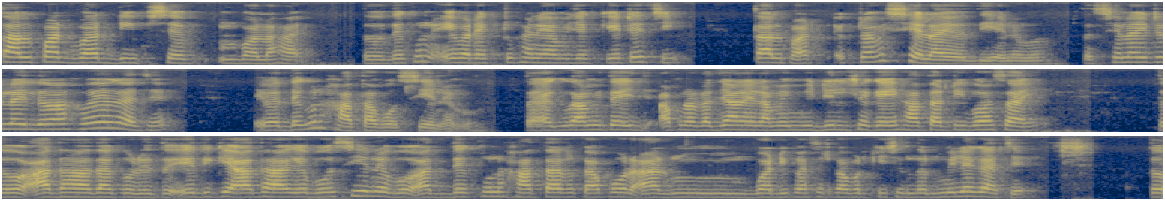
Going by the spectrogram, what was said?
তালপাট বা ডিপ শেপ বলা হয়। তো দেখুন, এবার একটুখানি আমি যে কেটেছি তালপাট একটু আমি সেলাইও দিয়ে নেব। তো সেলাই টেলাই দেওয়া হয়ে গেছে, এবার দেখুন হাতা বসিয়ে নেব। তো একদম আমি তো এই, আপনারা জানেন আমি মিডিল থেকে এই হাতাটি বসাই, তো আধা আধা করে, তো এদিকে আধা আগে বসিয়ে নেব, আর দেখুন হাতার কাপড় আর বডি পাশের কাপড় কি সুন্দর মিলে গেছে। তো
